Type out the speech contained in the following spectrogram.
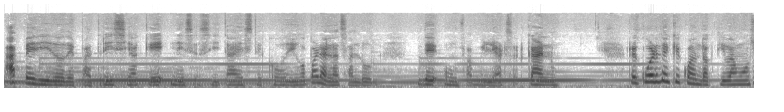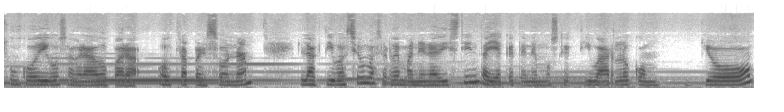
a pedido de Patricia que necesita este código para la salud de un familiar cercano. Recuerden que cuando activamos un código sagrado para otra persona, la activación va a ser de manera distinta, ya que tenemos que activarlo con yo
